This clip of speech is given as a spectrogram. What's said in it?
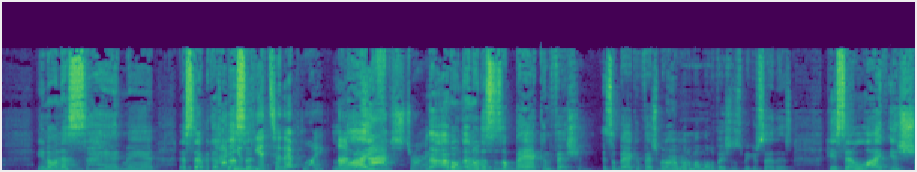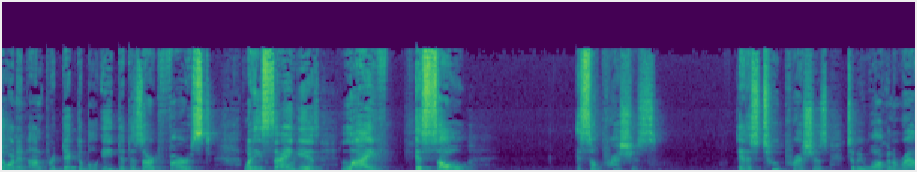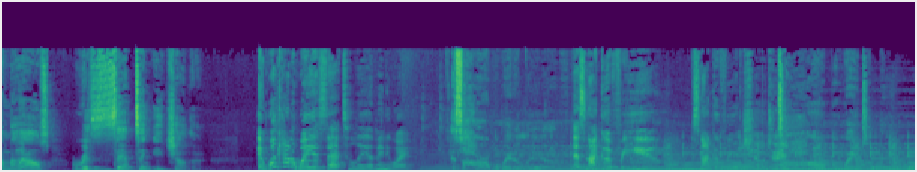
You know, and that's sad, man. That's sad because How do you get to that point? Unresolved strife. Now I don't. I know this is a bad confession. It's a bad confession, but I heard uh-huh. one of my motivational speakers say this. He said, "Life is short and unpredictable. Eat the dessert first. What he's saying is, life is so. It's so precious. It is too precious to be walking around the what? house resenting each other. And what kind of way is that to live anyway? It's a horrible way to live. That's not good for you. It's not good for your children. It's a horrible way to live.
